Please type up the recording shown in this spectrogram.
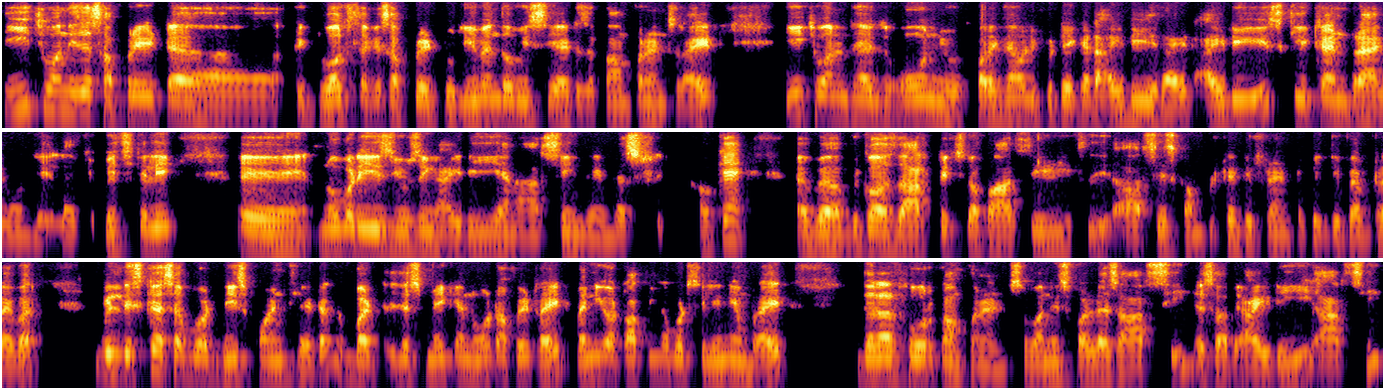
each one is a separate uh, it works like a separate tool. Even though we see it as a components right? Each one has own use. For example if you take an ide right? Ide is click and drag only. Like basically uh, nobody is using ide and rc in the industry. Okay because the architecture of rc rc is completely different with the webdriver we'll discuss about these points later, but just make a note of it, right? When you are talking about Selenium, right? There are four components. One is called as RC, uh, sorry, IDE, RC,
